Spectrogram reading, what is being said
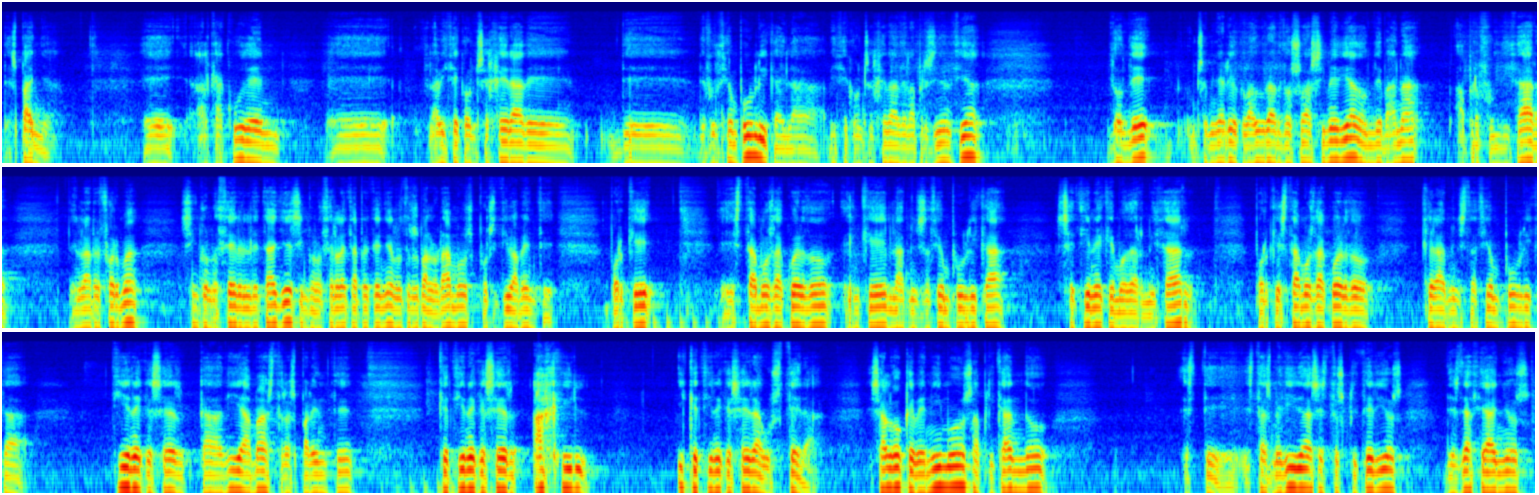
de España, eh, al que acuden la viceconsejera de, de, Función Pública y la viceconsejera de la Presidencia, donde un seminario que va a durar dos horas y media, donde van a, a profundizar en la reforma sin conocer el detalle, sin conocer la letra pequeña, nosotros valoramos positivamente, porque estamos de acuerdo en que la administración pública se tiene que modernizar, porque estamos de acuerdo que la administración pública tiene que ser cada día más transparente, que tiene que ser ágil y que tiene que ser austera. Es algo que venimos aplicando este, estas medidas, estos criterios, desde hace años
